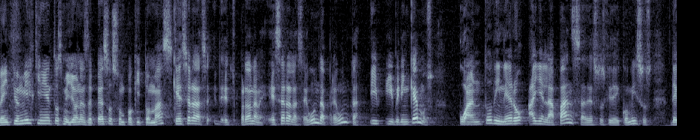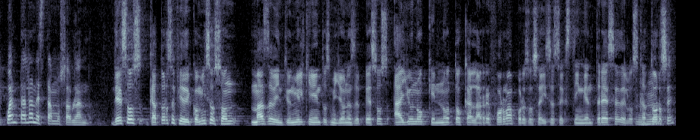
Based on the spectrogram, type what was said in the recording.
21.500 millones de pesos, un poquito más. Que esa era la, eh, perdóname, esa era la segunda pregunta. Y, y, brinquemos. ¿Cuánto dinero hay en la panza de esos fideicomisos? ¿De cuánta lana estamos hablando? De esos 14 fideicomisos son más de 21.500 millones de pesos. Hay uno que no toca la reforma, por eso se dice se extinguen 13 de los 14. Uh -huh.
